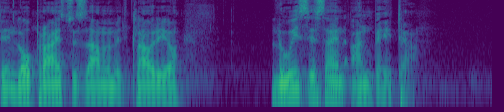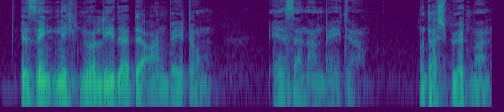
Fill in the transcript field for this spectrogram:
den Lobpreis zusammen mit Claudio. Luis ist ein Anbeter. Er singt nicht nur Lieder der Anbetung. Er ist ein Anbeter. Und das spürt man.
